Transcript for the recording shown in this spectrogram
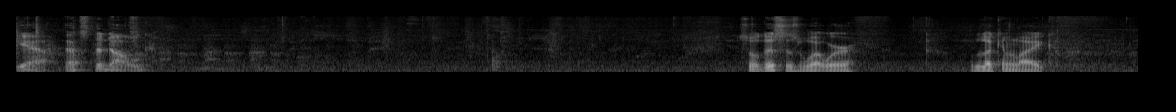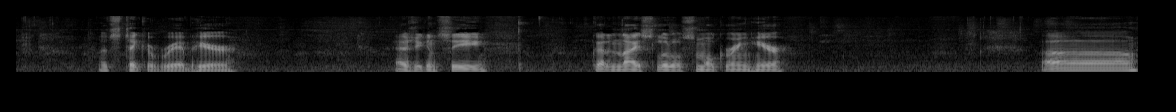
yeah, that's the dog. So this is what we're looking like. Let's take a rib here. As you can see, got a nice little smoke ring here. Uh, I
